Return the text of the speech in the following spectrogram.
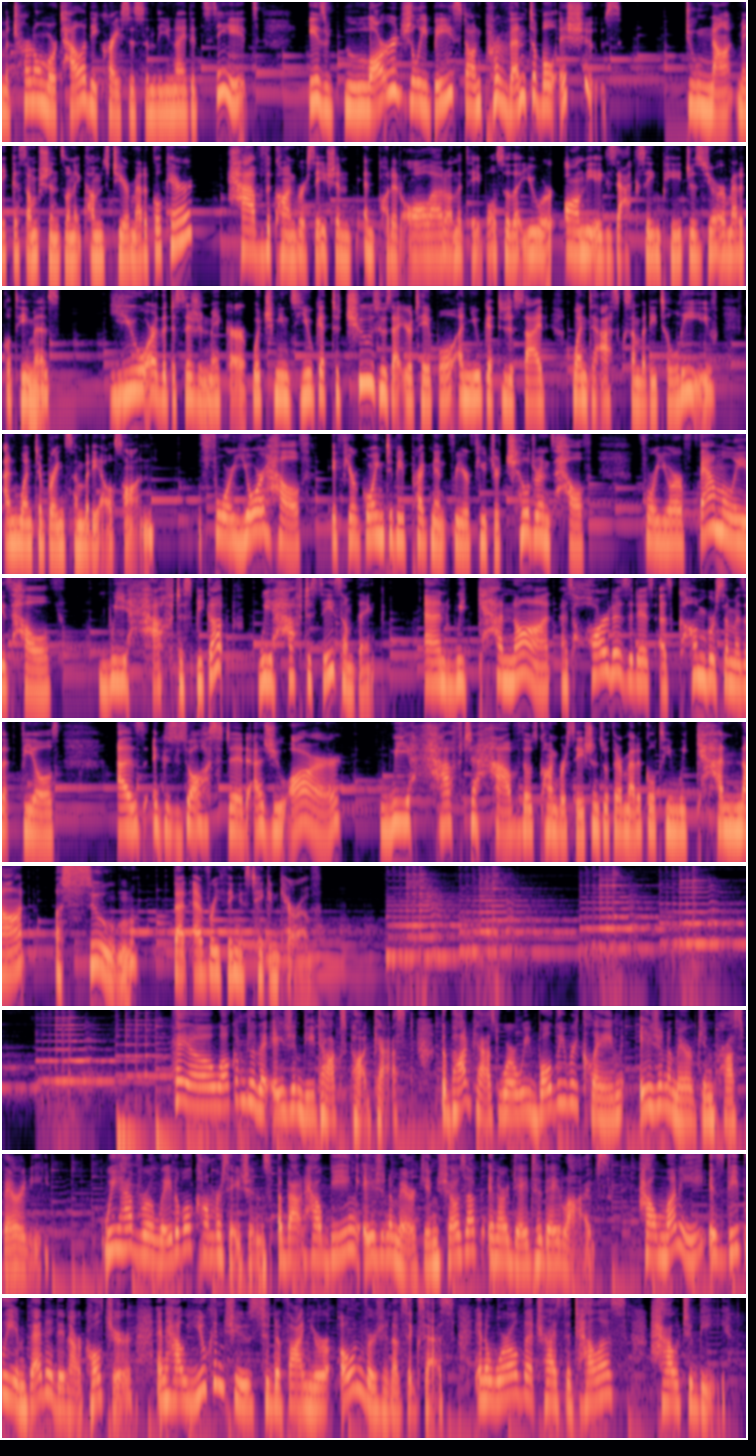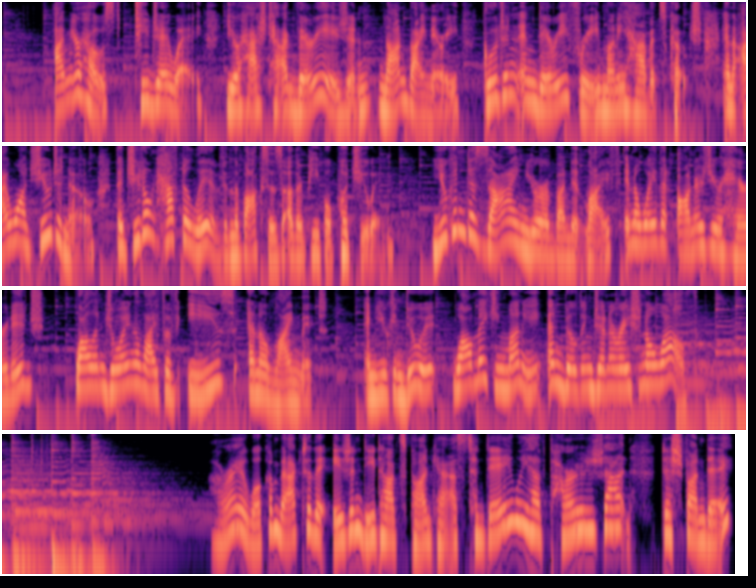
maternal mortality crisis in the United States is largely based on preventable issues. Do not make assumptions when it comes to your medical care. Have the conversation and put it all out on the table so that you are on the exact same page as your medical team is. You are the decision maker, which means you get to choose who's at your table and you get to decide when to ask somebody to leave and when to bring somebody else on. For your health, if you're going to be pregnant, for your future children's health, for your family's health, we have to speak up. We have to say something. And we cannot, as hard as it is, as cumbersome as it feels, as exhausted as you are, we have to have those conversations with our medical team. We cannot assume that everything is taken care of. Heyo, welcome to the Asian Detox Podcast, the podcast where we boldly reclaim Asian American prosperity. We have relatable conversations about how being Asian American shows up in our day to day lives, how money is deeply embedded in our culture, and how you can choose to define your own version of success in a world that tries to tell us how to be. I'm your host, TJ Wey, your hashtag very Asian, non binary, gluten and dairy free money habits coach, and I want you to know that you don't have to live in the boxes other people put you in. You can design your abundant life in a way that honors your heritage while enjoying a life of ease and alignment. And you can do it while making money and building generational wealth. All right, welcome back to the Asian Detox Podcast. Today we have Parijat Deshpande,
